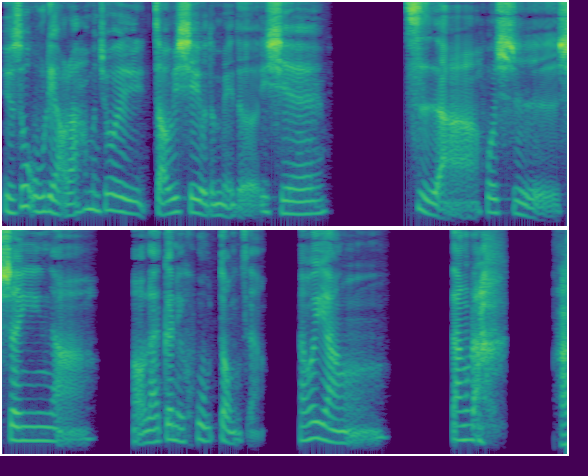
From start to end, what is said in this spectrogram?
有时候无聊了，他们就会找一些有的没的一些字啊，或是声音啊，哦，来跟你互动这样。还会养蟑螂。啊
